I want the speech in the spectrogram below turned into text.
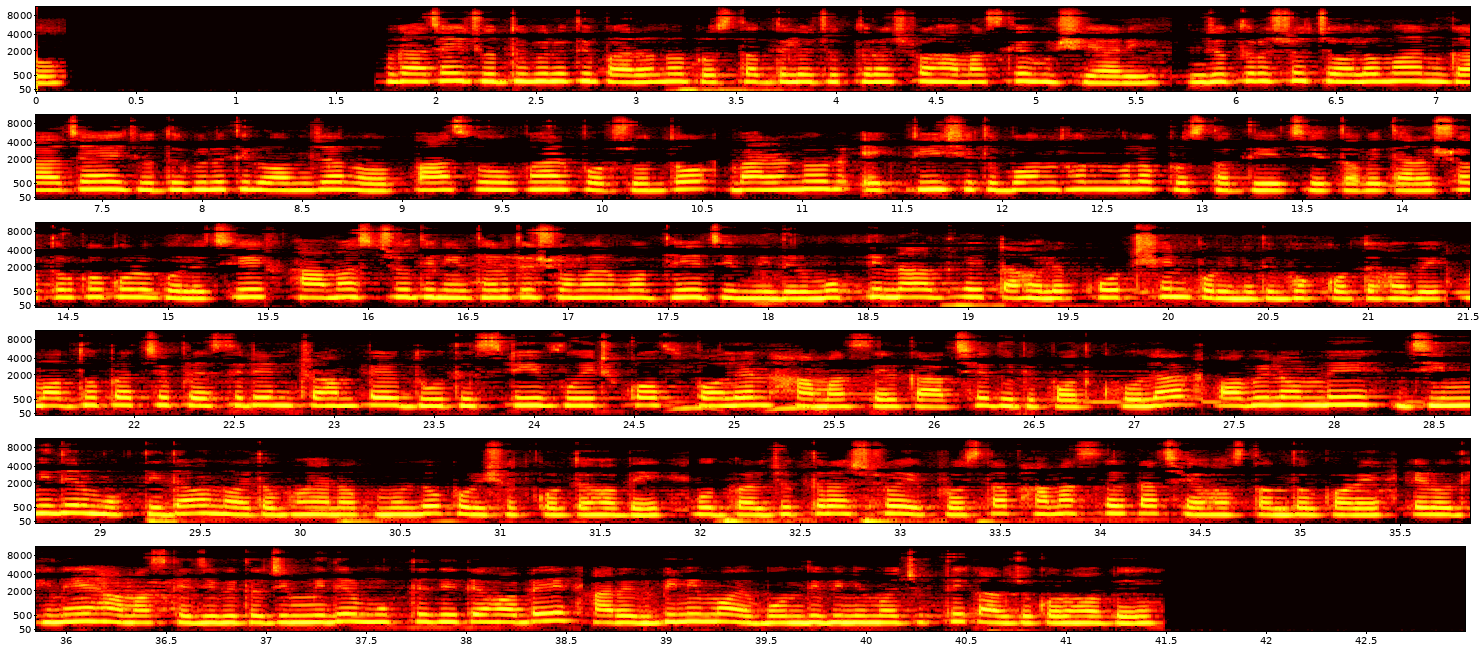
গাজায় যুদ্ধবিরতি বাড়ানোর প্রস্তাব দিল যুক্তরাষ্ট্র হামাসকে হুঁশিয়ারি। যুক্তরাষ্ট্র চলমান গাজায় যুদ্ধবিরতি রমজান ও পাঁচ ওভার পর্যন্ত বাড়ানোর একটি সেতুবন্ধনমূলক প্রস্তাব দিয়েছে, তবে তারা সতর্ক করে বলেছে, হামাস যদি নির্ধারিত সময়ের মধ্যে জিম্মিদের মুক্তি না দেয়, তাহলে কঠিন পরিণতি ভোগ করতে হবে। মধ্যপ্রাচ্যে প্রেসিডেন্ট ট্রাম্পের দূত স্টিভ উইটকফ বলেন, হামাসের কাছে দুটি পথ খোলা। অবিলম্বে জিম্মিদের মুক্তি দাও, নয়তো ভয়ানক মূল্য পরিশোধ করতে হবে। হবে। বুধবার যুক্তরাষ্ট্র এই প্রস্তাব হামাসের কাছে হস্তান্তর করে। এর অধীনে হামাসকে জীবিত জিম্মিদের মুক্তি দিতে হবে। আর এর বিনিময়ে বন্দি বিনিময় চুক্তি কার্যকর হবে।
